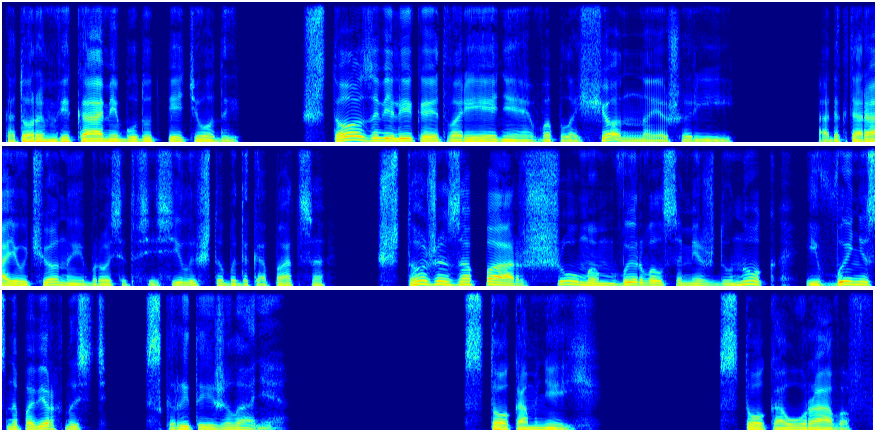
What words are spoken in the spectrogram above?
которым веками будут петь оды. Что за великое творение, воплощенное Шри! А доктора и ученые бросят все силы, чтобы докопаться, что же за пар шумом вырвался между ног и вынес на поверхность скрытые желания. Сто камней, сто кауравов,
